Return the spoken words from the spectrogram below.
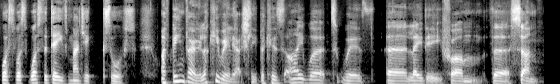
what's what's what's the Dave's magic sauce? I've been very lucky, really, actually, because I worked with a lady from the Sun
